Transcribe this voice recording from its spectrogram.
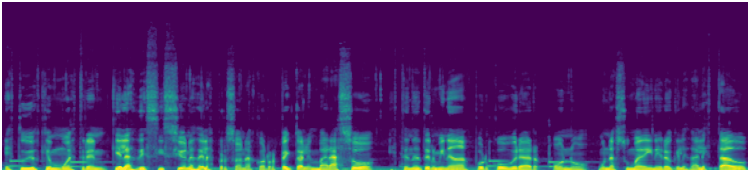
estudios que muestren que las decisiones de las personas con respecto al embarazo estén determinadas por cobrar o no una suma de dinero que les da el Estado,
